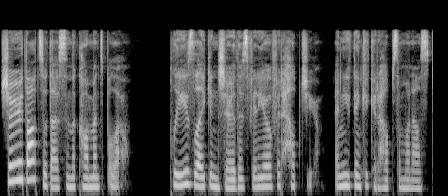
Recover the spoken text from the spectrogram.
Share your thoughts with us in the comments below. Please like and share this video if it helped you and you think it could help someone else too.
